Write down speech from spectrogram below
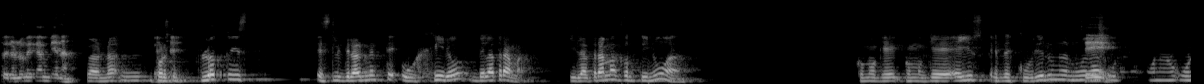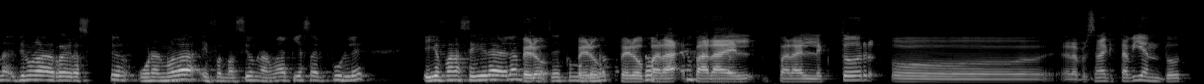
pero no me cambia nada. claro, no- porque ¿Cachai? plot twist es literalmente un giro de la trama. Y la trama continúa. Como que, como que ellos descubrieron una nueva, Sí. Una, una- tienen una revelación, una nueva información, una nueva pieza del puzzle. Ellos van a seguir adelante. Pero, pero, no- pero no- para, para, el, para el lector o la persona que está viendo,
